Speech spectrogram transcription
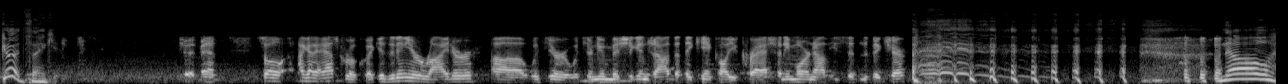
Good, thank you. Good, man. So I got to ask real quick: Is it in your rider uh, with your with your new Michigan job that they can't call you Crash anymore now that you sit in the big chair? no,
